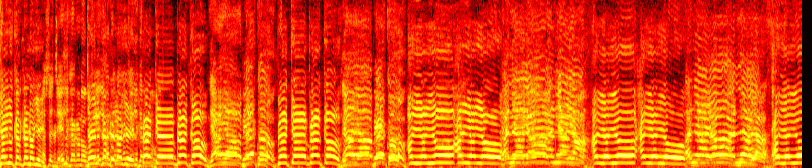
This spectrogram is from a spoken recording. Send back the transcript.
ಜೈಲು ಕರ್ಕೊಂಡೋಗಿ ಅಷ್ಟೇ ಜೈಲು ಕರ್ಕೊಂಡು ಹೋಗಿ. ಜೈಲು ಕರ್ಕೊಂಡೋಗಿ ಬೇಕೇ ಬೇಕು. ನ್ಯಾಯ ಬೇಕು. ಬೇಕೇ ಬೇಕು. ನ್ಯಾಯ ಬೇಕು. ಅಯ್ಯಯ್ಯೋ ಅಯ್ಯಯ್ಯೋ. ಅನ್ಯಾಯ ಅನ್ಯಾಯ. ಅಯ್ಯಯ್ಯೋ ಅಯ್ಯಯ್ಯೋ. ಅನ್ಯಾಯ ಅನ್ಯಾಯ. ಅಯ್ಯಯ್ಯೋ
